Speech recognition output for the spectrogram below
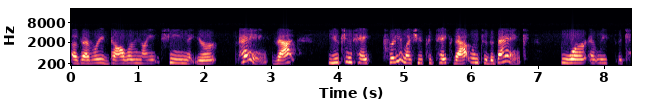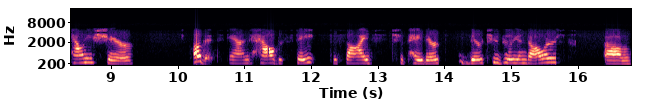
of every dollar 19 that you're paying. That you can take pretty much you could take that one to the bank for at least the county share of it and how the state decides to pay their their two billion dollars um,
